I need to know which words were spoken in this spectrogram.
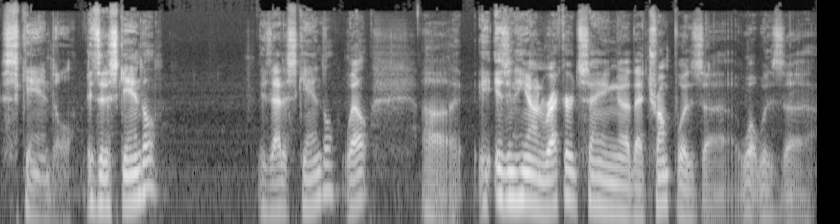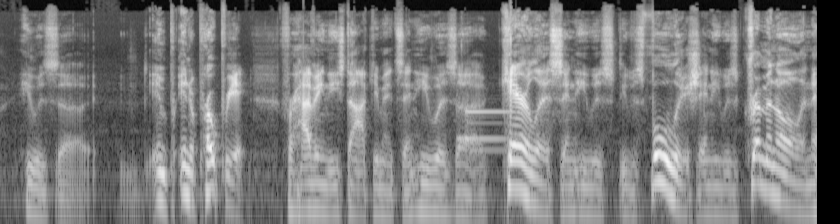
scandal is it a scandal? Is that a scandal? Well, uh, isn't he on record saying uh, that Trump was uh, what was uh, he was inappropriate for having these documents, and he was uh, careless, and he was he was foolish, and he was criminal, and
